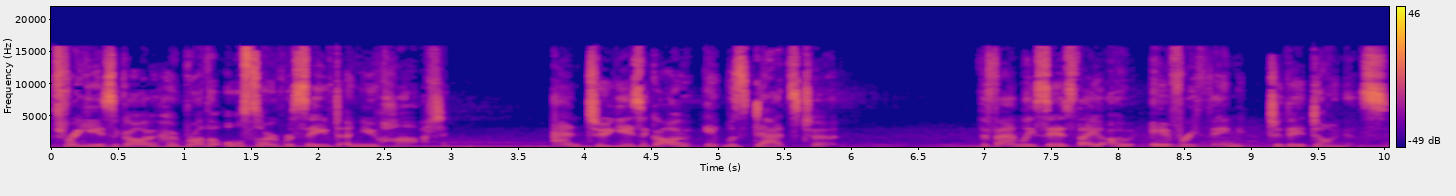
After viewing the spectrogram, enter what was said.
Three years ago, her brother also received a new heart. And two years ago, it was Dad's turn. The family says they owe everything to their donors.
